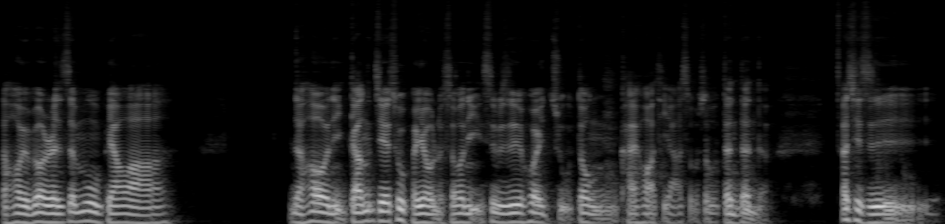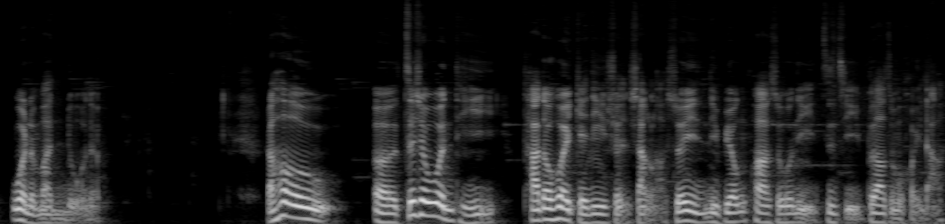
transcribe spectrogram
然后有没有人生目标啊？然后你刚接触朋友的时候，你是不是会主动开话题啊？什么什么等等的，他其实问了蛮多的。然后呃这些问题他都会给你选项了，所以你不用怕说你自己不知道怎么回答。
